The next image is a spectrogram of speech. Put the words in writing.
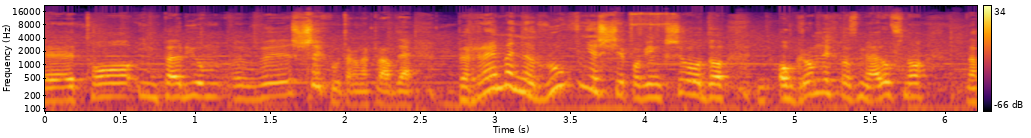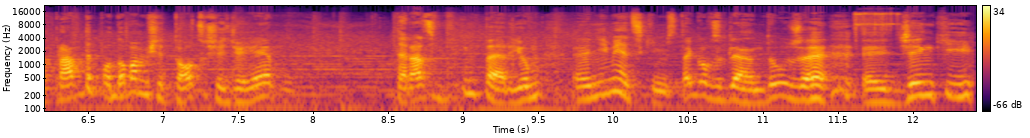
e, to imperium w szyku tak naprawdę. Bremen również się powiększyło do ogromnych rozmiarów. No naprawdę podoba mi się to, co się dzieje teraz w Imperium e, Niemieckim. Z tego względu, że e, dzięki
